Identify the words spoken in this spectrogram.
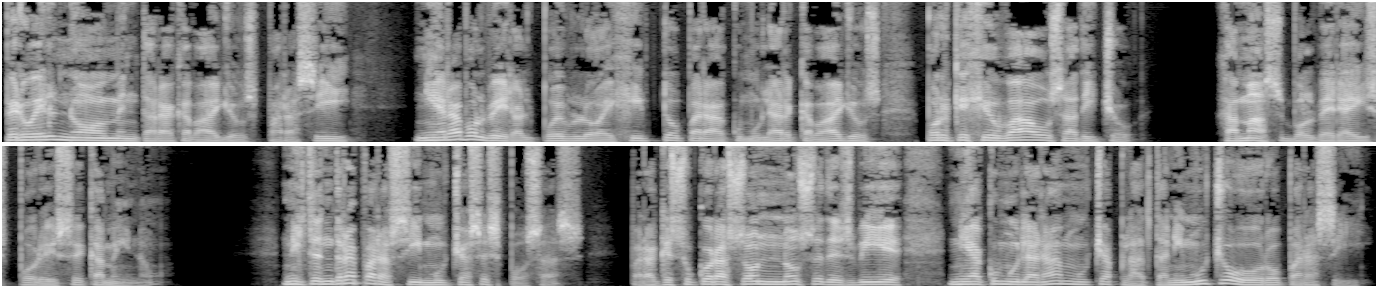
Pero él no aumentará caballos para sí, ni hará volver al pueblo a Egipto para acumular caballos, porque Jehová os ha dicho, jamás volveréis por ese camino. Ni tendrá para sí muchas esposas, para que su corazón no se desvíe, ni acumulará mucha plata, ni mucho oro para sí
